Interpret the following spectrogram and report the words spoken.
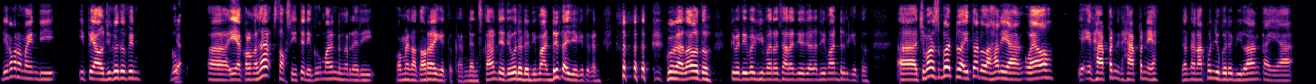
Dia kan pernah main di IPL juga tuh Vin. Gue yeah uh, iya kalau nggak salah Stock City deh. Gue kemarin dengar dari komentatornya gitu kan. Dan sekarang tiba-tiba udah ada di Madrid aja gitu kan. Gue nggak tahu tuh tiba-tiba gimana cara dia udah ada di Madrid gitu. Uh, cuman gue adalah itu adalah hal yang well ya it happen it happen ya. Dan Tenak pun juga udah bilang kayak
